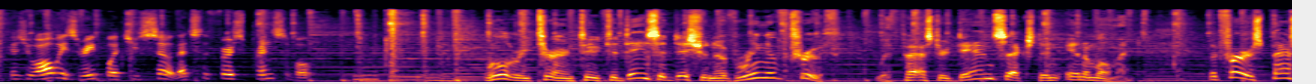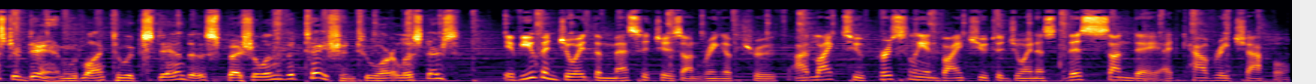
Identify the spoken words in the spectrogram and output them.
Because you always reap what you sow. That's the first principle. We'll return to today's edition of Ring of Truth with Pastor Dan Sexton in a moment. But first, Pastor Dan would like to extend a special invitation to our listeners. If you've enjoyed the messages on Ring of Truth, I'd like to personally invite you to join us this Sunday at Calvary Chapel.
